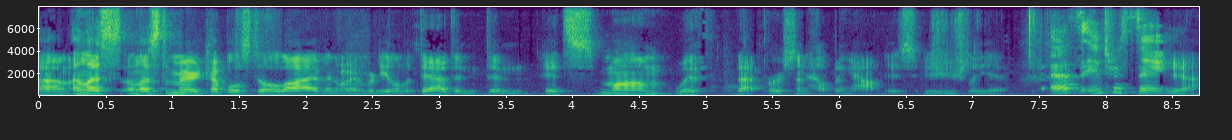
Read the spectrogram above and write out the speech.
Um, unless unless the married couple is still alive and, and we're dealing with dad, then then it's mom with that person helping out is, is usually it. That's interesting. Yeah.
